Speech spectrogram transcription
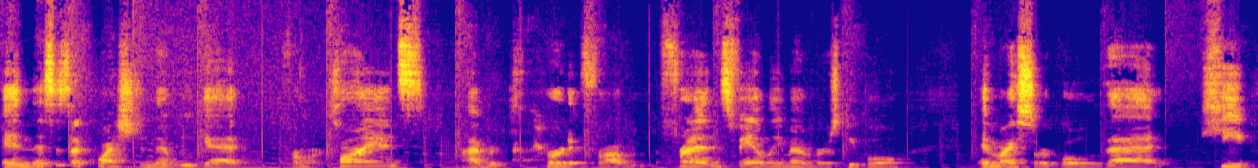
And this is a question that we get from our clients. I've heard it from friends, family members, people in my circle that keep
